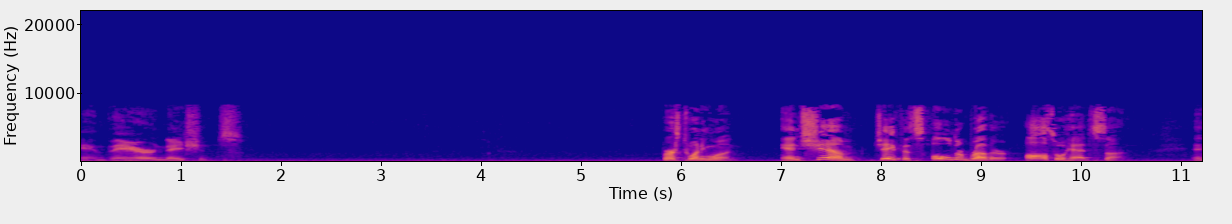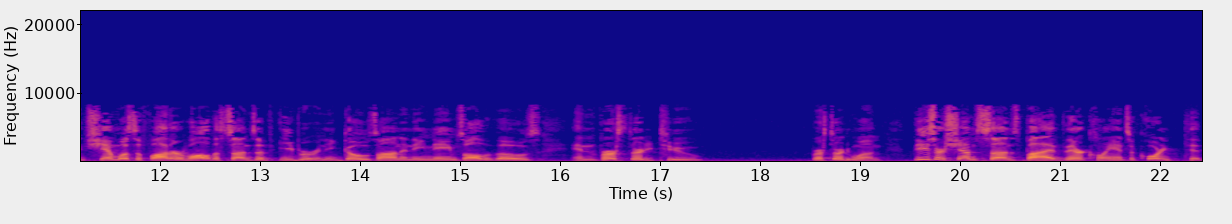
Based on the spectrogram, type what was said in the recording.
and their nations. Verse 21. And Shem, Japheth's older brother, also had son. And Shem was the father of all the sons of Eber. And he goes on and he names all of those. And verse 32, verse 31, these are Shem's sons by their clans according to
